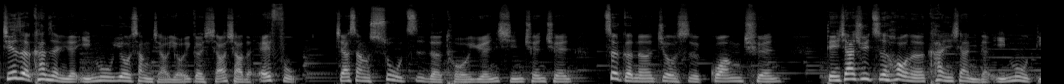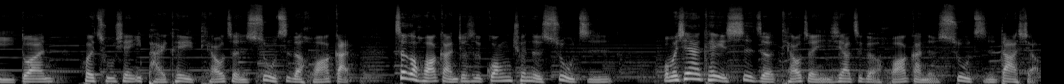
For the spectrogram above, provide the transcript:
接着看着你的荧幕右上角有一个小小的 F，加上数字的椭圆形圈圈，这个呢就是光圈。点下去之后呢，看一下你的荧幕底端会出现一排可以调整数字的滑杆，这个滑杆就是光圈的数值。我们现在可以试着调整一下这个滑杆的数值大小。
